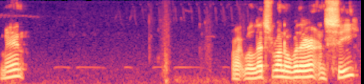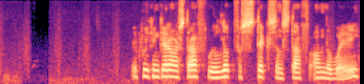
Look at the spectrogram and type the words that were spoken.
man, Right, well, let's run over there and see if we can get our stuff. We'll look for sticks and stuff on the way.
